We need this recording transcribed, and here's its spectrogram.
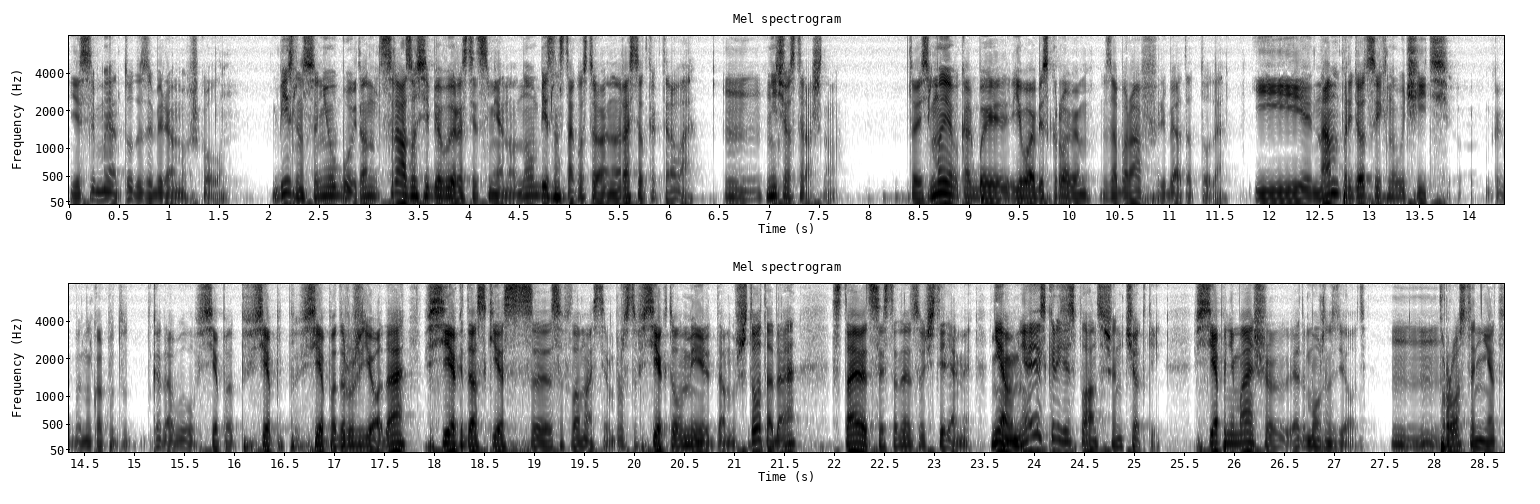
если мы оттуда заберем их в школу. Бизнесу не убудет. Он сразу себе вырастет смену. Ну, бизнес так устроен, он растет как трава. М. Ничего страшного. То есть мы как бы его обескровим, забрав ребят оттуда. И нам придется их научить, как бы, ну как вот когда было все, все, все под ружье, да, все к доске с, со фломастером. Просто все, кто умеет там что-то, да, ставятся и становятся учителями. Не, у меня есть кризис-план совершенно четкий. Все понимают, что это можно сделать. М-м. Просто нет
